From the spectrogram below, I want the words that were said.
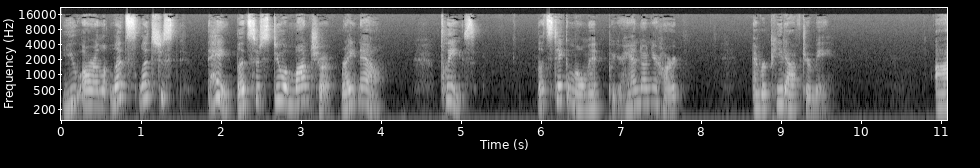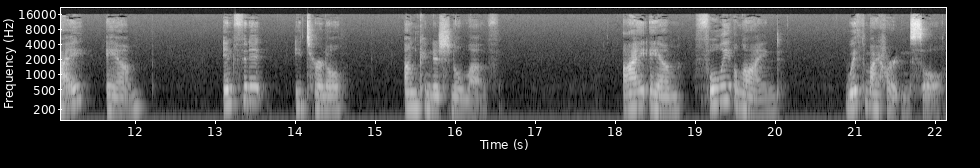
you are let's let's just hey, let's just do a mantra right now. Please. Let's take a moment, put your hand on your heart and repeat after me. I am infinite, eternal, unconditional love. I am fully aligned with my heart and soul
